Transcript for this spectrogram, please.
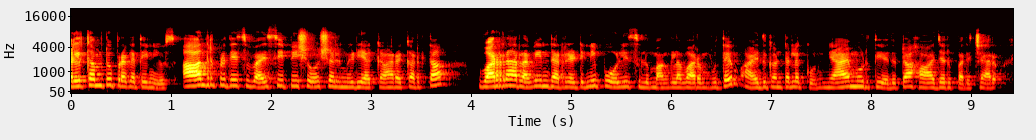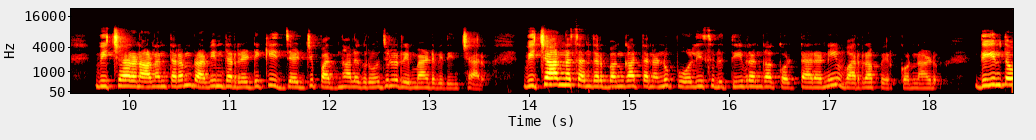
Welcome to Pragati news. Andhra Pradesh YCP social media కార్యకర్త వర్రా రవీందర్ రెడ్డిని పోలీసులు మంగళవారం ఉదయం ఐదు గంటలకు న్యాయమూర్తి ఎదుట హాజరుపరిచారు. విచారణ అనంతరం రవీందర్ రెడ్డికి జడ్జి పద్నాలుగు రోజులు రిమాండ్ విధించారు. విచారణ సందర్భంగా తనను పోలీసులు తీవ్రంగా కొట్టారని వర్రా పేర్కొన్నాడు. దీంతో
